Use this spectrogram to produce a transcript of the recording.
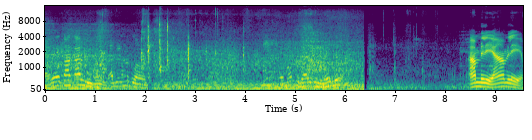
હવે કાંક આવ્યું છે આગળ નતું આવડતું આમલી આમલી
